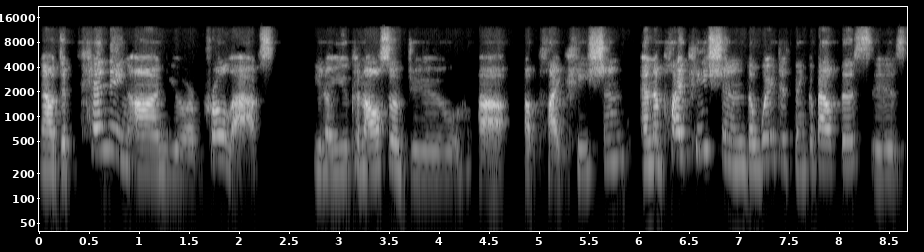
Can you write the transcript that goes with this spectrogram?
Now, depending on your prolapse, you know, you can also do uh, a plication. And plication, the way to think about this is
